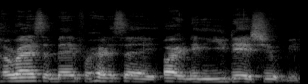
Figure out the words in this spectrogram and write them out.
harassing Meg for her to say, "All right, nigga, you did shoot me."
